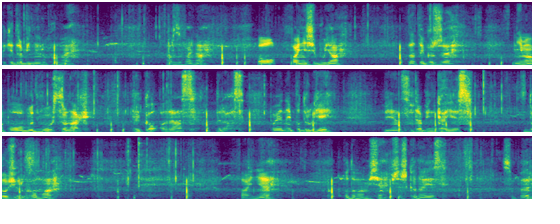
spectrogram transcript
Takie drabiny ruchome. Bardzo fajna. O, fajnie się buja. Dlatego, że nie ma po obydwu stronach, tylko raz, raz. Po jednej, po drugiej. Więc drabinka jest dość ruchoma. Fajnie. Podoba mi się. Przeszkoda jest super.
